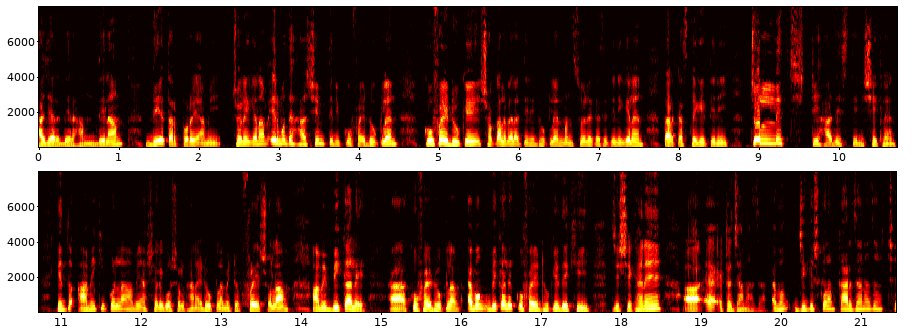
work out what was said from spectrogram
হাজার দেড়হাম দিলাম। দিয়ে তারপরে আমি চলে গেলাম। এর মধ্যে হাসিম তিনি কুফায় ঢুকলেন। কুফায় ঢুকে সকালবেলা তিনি ঢুকলেন, মনসুরের কাছে তিনি গেলেন, তার কাছ থেকে তিনি চল্লিশটি হাদিস তিনি শিখলেন। কিন্তু আমি কি করলাম? আমি আসলে গোসলখানায় ঢুকলাম, একটু ফ্রেশ হলাম। আমি বিকালে কুফায় ঢুকলাম এবং বিকালে কুফায় ঢুকে দেখি যে সেখানে একটা জানাজা। এবং জিজ্ঞেস করলাম, কার জানাজা হচ্ছে?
